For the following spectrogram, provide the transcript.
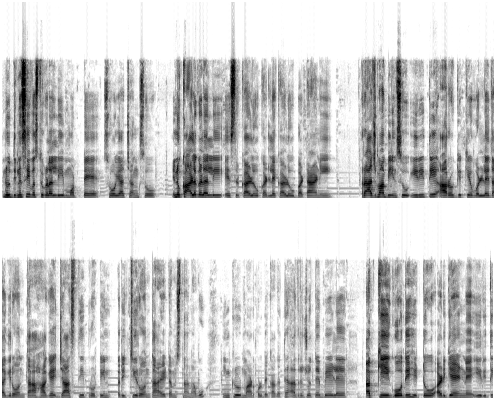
ಇನ್ನು ದಿನಸಿ ವಸ್ತುಗಳಲ್ಲಿ ಮೊಟ್ಟೆ, ಸೋಯಾ ಚಂಕ್ಸು, ಇನ್ನು ಕಾಳುಗಳಲ್ಲಿ ಹೆಸರುಕಾಳು, ಕಡಲೆಕಾಳು, ಬಟಾಣಿ ರಾಜ್ಮಾ ಬೀನ್ಸು ಈ ರೀತಿ ಆರೋಗ್ಯಕ್ಕೆ ಒಳ್ಳೆಯದಾಗಿರುವಂಥ ಹಾಗೆ ಜಾಸ್ತಿ ಪ್ರೋಟೀನ್ ರಿಚ್ ಇರುವಂಥ ಐಟಮ್ಸ್ನ ನಾವು ಇನ್ಕ್ಲೂಡ್ ಮಾಡ್ಕೊಳ್ಬೇಕಾಗತ್ತೆ. ಅದ್ರ ಜೊತೆ ಬೇಳೆ, ಅಕ್ಕಿ, ಗೋಧಿ ಹಿಟ್ಟು, ಅಡುಗೆ ಎಣ್ಣೆ ಈ ರೀತಿ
